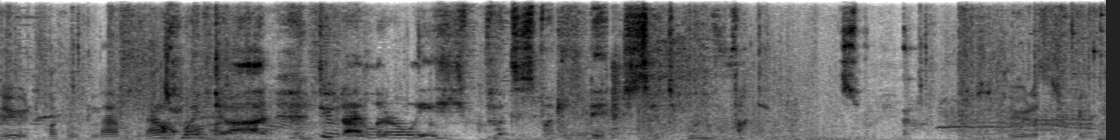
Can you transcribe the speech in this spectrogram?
Dude, fucking lap. lap Oh my on. god. Dude, I literally put this fucking bitch so it's one fucking. I swear to God. Dude, that's fucking.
